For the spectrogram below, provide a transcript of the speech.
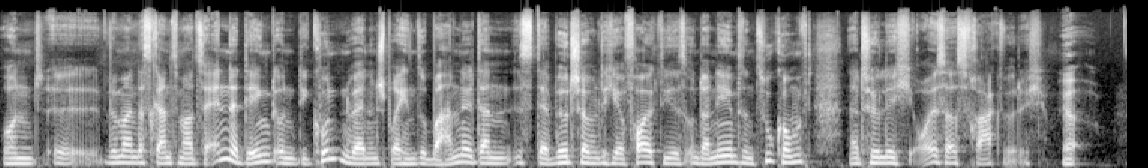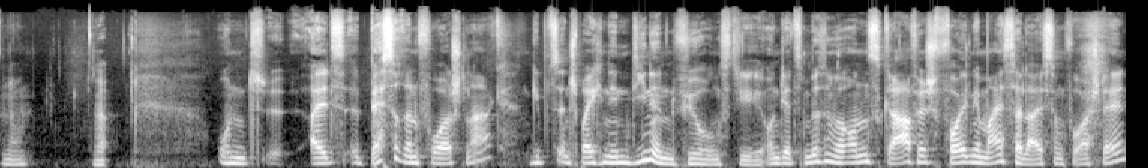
Und äh, wenn man das Ganze mal zu Ende denkt und die Kunden werden entsprechend so behandelt, dann ist der wirtschaftliche Erfolg dieses Unternehmens in Zukunft natürlich äußerst fragwürdig. Ja. Ja. Ja. Und äh, als besseren Vorschlag gibt es entsprechend den DINEN-Führungsstil. Und jetzt müssen wir uns grafisch folgende Meisterleistung vorstellen.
